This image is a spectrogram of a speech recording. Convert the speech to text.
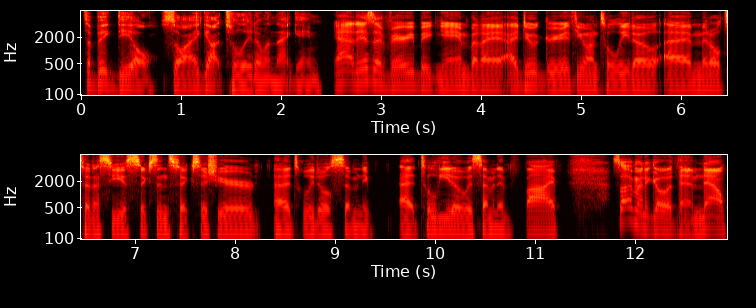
it's a big deal. So I got Toledo in that game. Yeah, it is a very big game, but I, I do agree with you on Toledo. Uh, Middle Tennessee is six and six this year. Uh, Toledo is seventy. Uh, Toledo is seven and five, so I'm going to go with them. Now,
